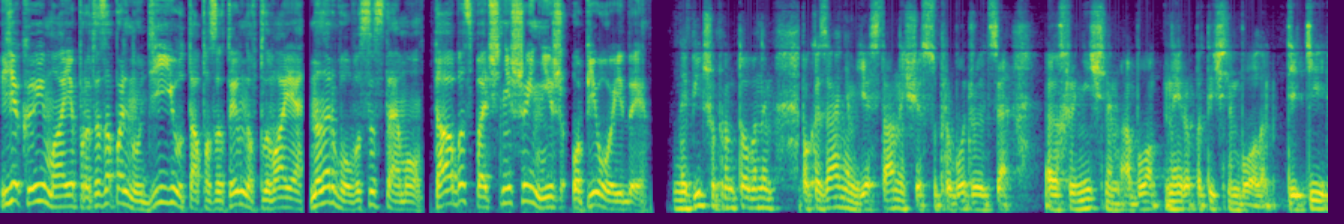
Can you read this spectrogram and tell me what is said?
який має протизапальну дію та позитивно впливає на нервову систему, та безпечніший ніж опіоїди. Найбільш обґрунтованим показанням є стани, що супроводжуються е, хронічним або нейропатичним болем, який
